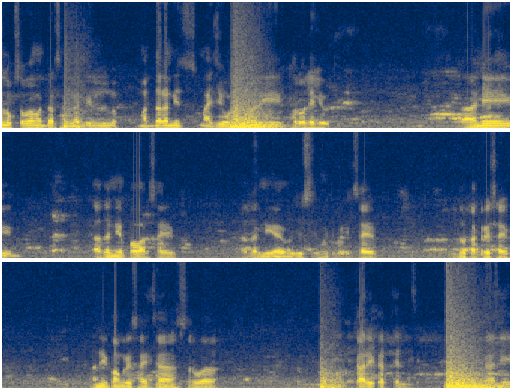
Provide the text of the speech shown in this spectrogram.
लोकसभा मतदारसंघातील मतदारांनीच माझी उमेदवारी ठरवलेली होती. आणि आदरणीय पवार साहेब आदरणीय म्हणजे श्रीमती पाटील साहेब उद्धव ठाकरे साहेब आणि काँग्रेस आयच्या सर्व कार्यकर्त्यांनी आणि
